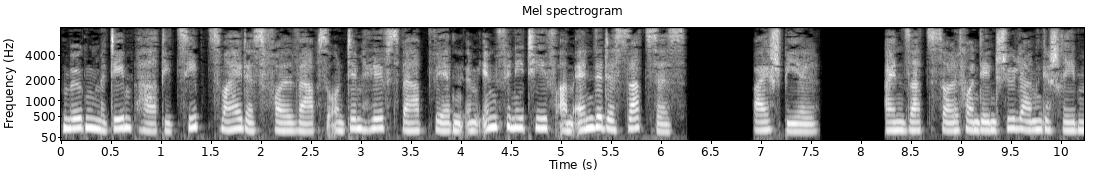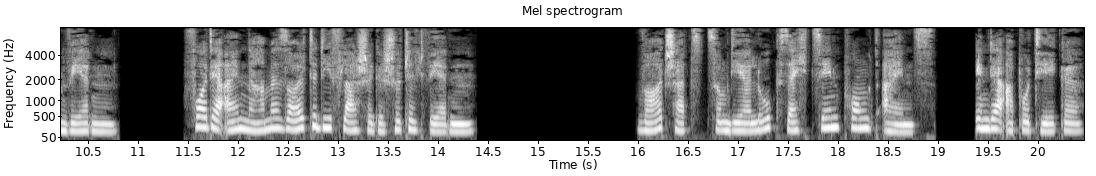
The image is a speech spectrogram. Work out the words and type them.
mögen mit dem Partizip 2 des Vollverbs und dem Hilfsverb werden im Infinitiv am Ende des Satzes. Beispiel. Ein Satz soll von den Schülern geschrieben werden. Vor der Einnahme sollte die Flasche geschüttelt werden. Wortschatz zum Dialog 16.1 In der Apotheke.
